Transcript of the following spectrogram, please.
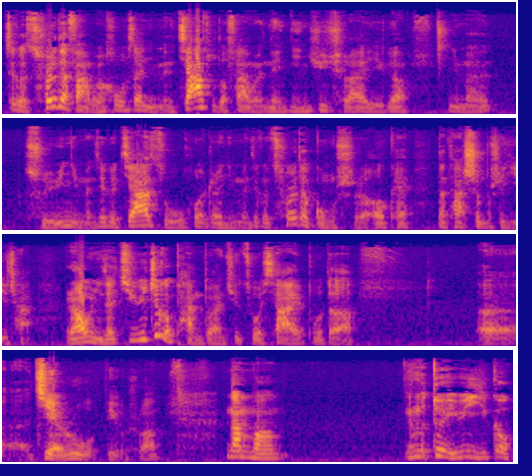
这个村的范围，或者在你们家族的范围内凝聚出来一个你们属于你们这个家族或者你们这个村的共识，OK，那它是不是遗产？然后你再基于这个判断去做下一步的呃介入，比如说，那么，那么对于一个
